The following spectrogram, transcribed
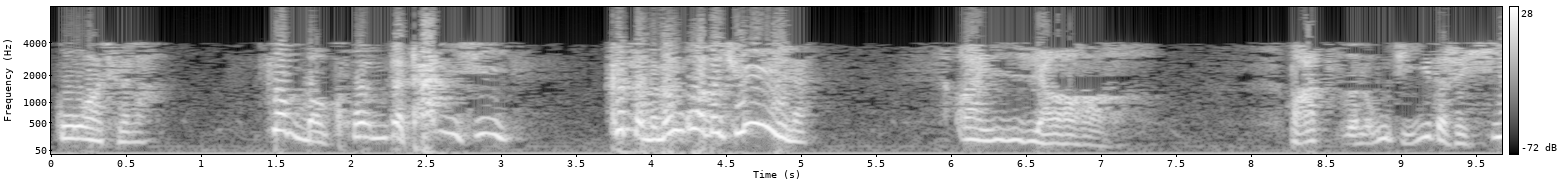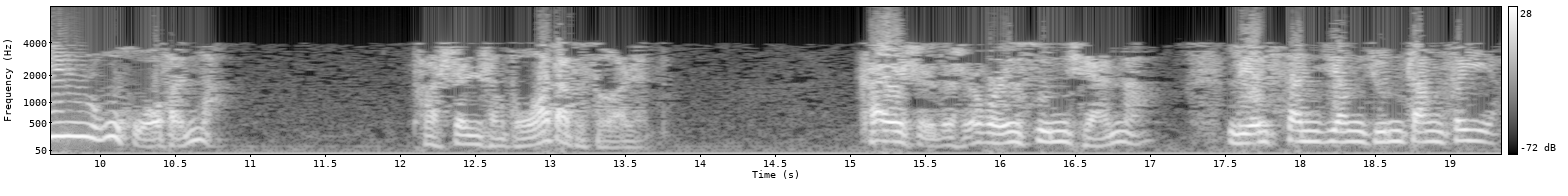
过去了，这么宽的滩溪，可怎么能过得去呢？哎呀！把子龙急的是心如火焚呐！他身上多大的责任呢？开始的时候，人孙权呐，连三将军张飞呀，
